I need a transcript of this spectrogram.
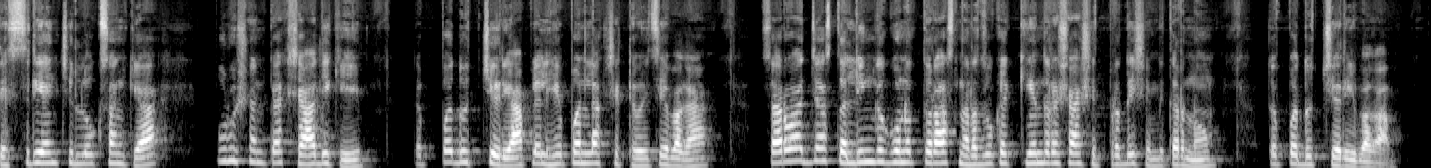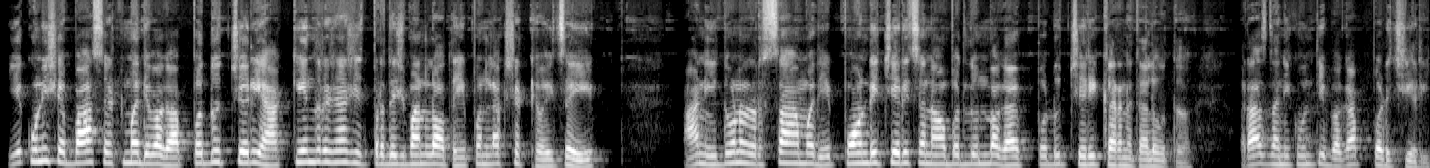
त्या स्त्रियांची लोकसंख्या पुरुषांपेक्षा अधिक आहे? तर पदुच्चेरी आपल्याला हे पण लक्षात ठेवायचं आहे बघा. सर्वात जास्त लिंग गुणोत्तर असणारा जो काही केंद्रशासित प्रदेश आहे मित्रांनो तो पदुच्चेरी बघा. एकोणीसशे बासष्टमध्ये बघा पदुच्चेरी हा केंद्रशासित प्रदेश बनला होता हे पण लक्षात ठेवायचं आहे आणि दोन हजार सहामध्ये पॉंडिचेरीचं नाव बदलून बघा पडुच्चेरी करण्यात आलं होतं. राजधानी कोणती बघा पडचेरी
